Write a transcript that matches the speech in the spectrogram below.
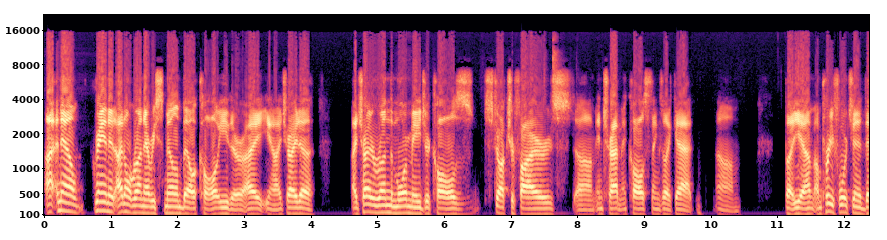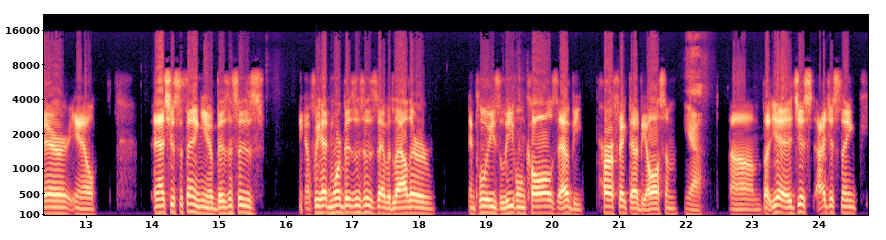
Uh, now, granted, I don't run every smell and bell call either. I you know I try to I try to run the more major calls, structure fires, um, entrapment calls, things like that. Um, but yeah, I'm, I'm pretty fortunate there. You know, and that's just the thing. You know, businesses. You know, if we had more businesses that would allow their employees leave on calls, that would be perfect. That'd be awesome. Yeah. Um, but yeah, it just I just think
